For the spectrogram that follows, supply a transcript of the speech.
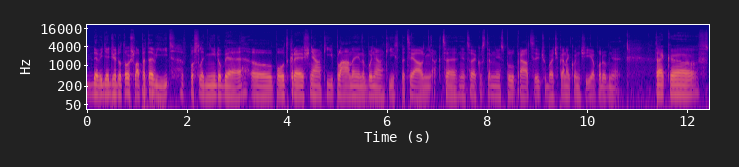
jde vidět, že do toho šlapete víc v poslední době. Pod Crash nějaký plány nebo nějaký speciální akce, něco jako jste měli spolupráci, Čubačka nekončí a podobně tak eh, v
